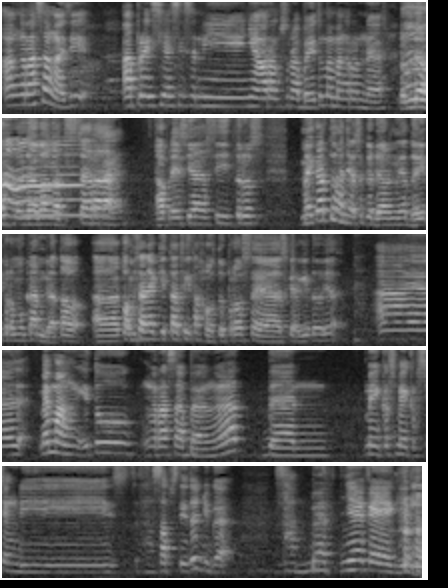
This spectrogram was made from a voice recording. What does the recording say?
ngerasa nggak sih apresiasi seninya orang Surabaya itu memang rendah? Rendah, rendah banget secara Oke. apresiasi terus mereka tuh hanya sekedar ngeliat dari permukaan nggak tahu eh, kalau misalnya kita cerita how to proses kayak gitu ya Eh, memang itu ngerasa banget dan makers makers yang di substitute juga sambatnya kayak gitu.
